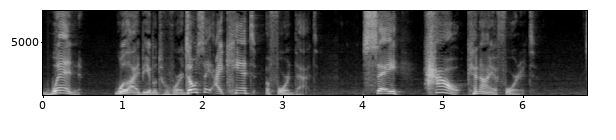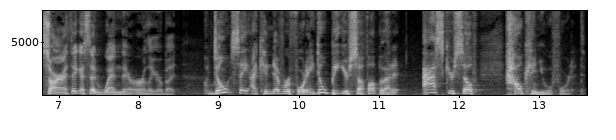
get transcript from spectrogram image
"When will I be able to afford it?" Don't say, "I can't afford that." Say, "How can I afford it?" Sorry, I think I said when there earlier, but don't say, "I can never afford it," and don't beat yourself up about it. Ask yourself, "How can you afford it?"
